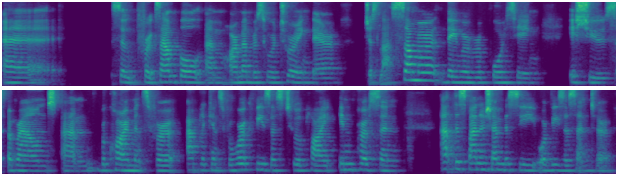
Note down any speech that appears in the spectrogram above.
uh, so, for example, um, our members who were touring there just last summer, they were reporting issues around um, requirements for applicants for work visas to apply in person at the Spanish embassy or visa center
